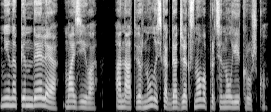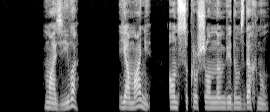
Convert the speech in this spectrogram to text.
Нина Пенделия, Мазива. Она отвернулась, когда Джек снова протянул ей кружку. Мазива? Ямани? Он с сокрушенным видом вздохнул.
